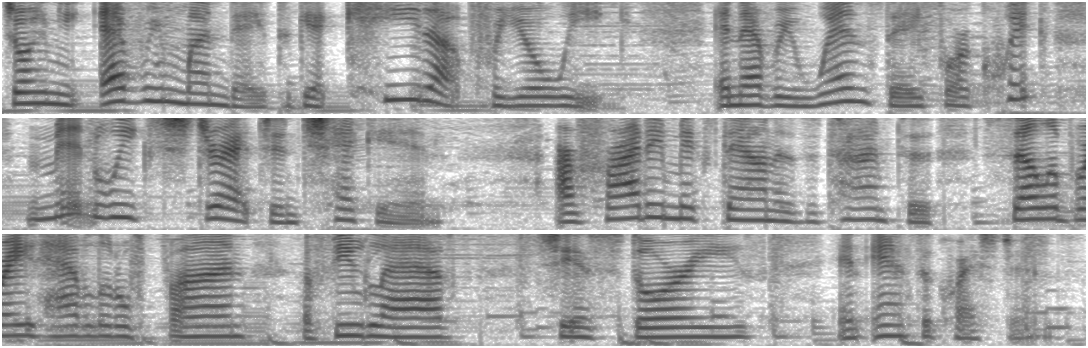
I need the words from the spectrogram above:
Join me every Monday to get keyed up for your week, and every Wednesday for a quick midweek stretch and check in. Our Friday mixdown is the time to celebrate, have a little fun, a few laughs, share stories, and answer questions.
